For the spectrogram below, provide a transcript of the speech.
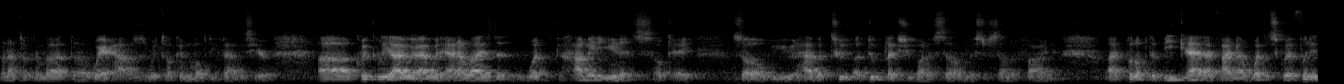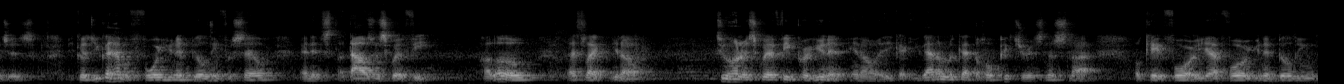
we're not talking about uh, warehouses. We're talking multifamilies here. Uh, quickly, I, I would analyze the what how many units. Okay, so you have a, two, a duplex you want to sell, Mr. Seller, fine. I pull up the BCAD, I find out what the square footage is. Because you can have a four unit building for sale and it's a thousand square feet. Hello? That's like, you know, 200 square feet per unit. You know, you got, you got to look at the whole picture. It's just not okay. Four, you have four unit buildings.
